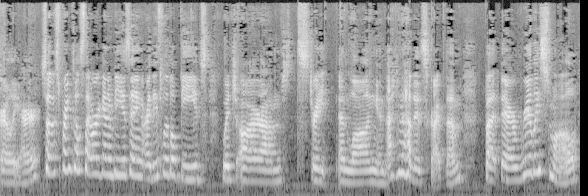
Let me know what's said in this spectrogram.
earlier. So the sprinkles that we're gonna be using are these little beads, which are um, straight and long, and I don't know how to describe them, but they're really small,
